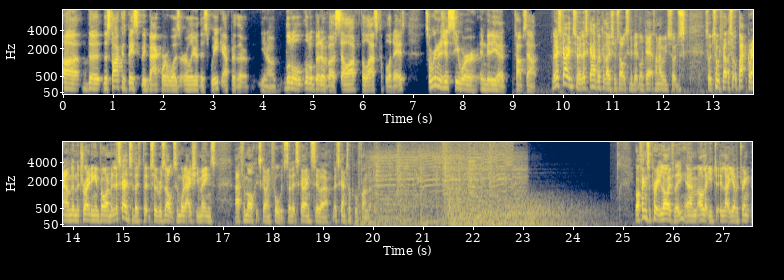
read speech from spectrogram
Uh, the the stock is basically back where it was earlier this week after the you know little little bit of a sell off the last couple of days. So we're going to just see where Nvidia tops out. But let's go into it. Let's go and have a look at those results in a bit more depth. I know we sort of just sort of talked about the sort of background and the trading environment. Let's go into the, to the results and what it actually means uh, for markets going forward. So let's go into uh, let's go into topical thunder. Well, things are pretty lively. Um, I'll let you let you have a drink,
